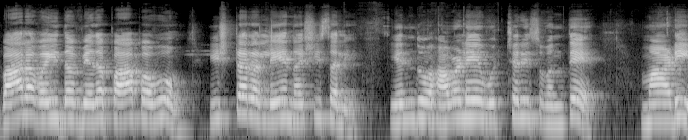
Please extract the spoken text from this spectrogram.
ಬಾಲವೈಧವ್ಯದ ಪಾಪವು ಇಷ್ಟರಲ್ಲೇ ನಶಿಸಲಿ ಎಂದು ಅವಳೇ ಉಚ್ಚರಿಸುವಂತೆ ಮಾಡಿ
